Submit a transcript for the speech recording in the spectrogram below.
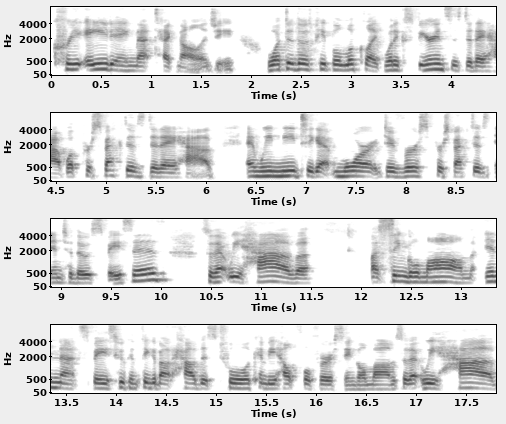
creating that technology. What do those people look like? What experiences do they have? What perspectives do they have? And we need to get more diverse perspectives into those spaces so that we have a, single mom in that space who can think about how this tool can be helpful for a single mom so that we have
